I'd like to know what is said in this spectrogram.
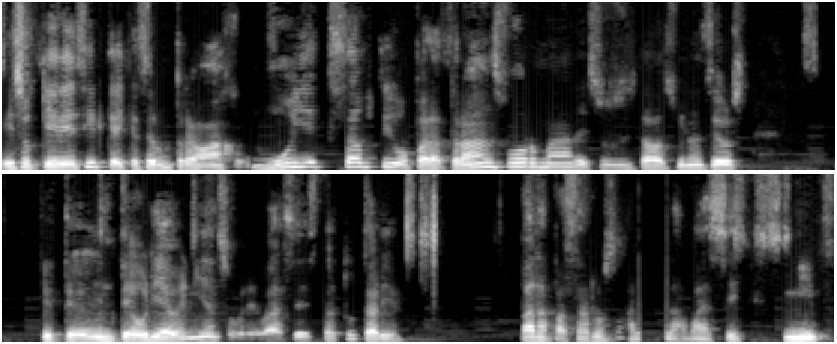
Eso quiere decir que hay que hacer un trabajo muy exhaustivo para transformar esos estados financieros que en teoría venían sobre base estatutaria para pasarlos a la base NIF.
